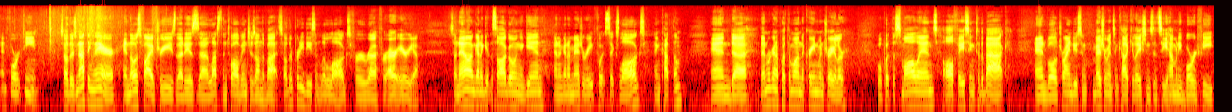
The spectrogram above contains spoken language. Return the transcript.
and 14. So there's nothing there in those five trees that is uh, less than 12 inches on the butt. So they're pretty decent little logs for, uh, for our area. So now I'm gonna get the saw going again and I'm gonna measure eight foot six logs and cut them. And uh, then we're going to put them on the Kranman trailer. We'll put the small ends all facing to the back and we'll try and do some measurements and calculations and see how many board feet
